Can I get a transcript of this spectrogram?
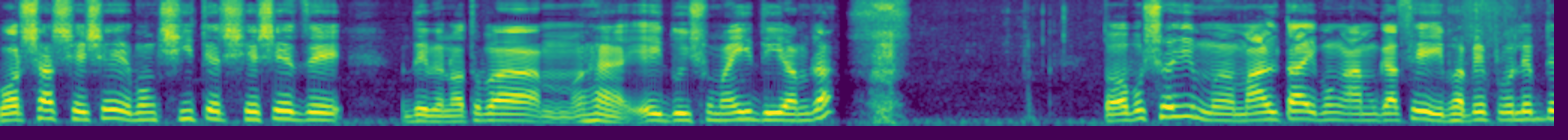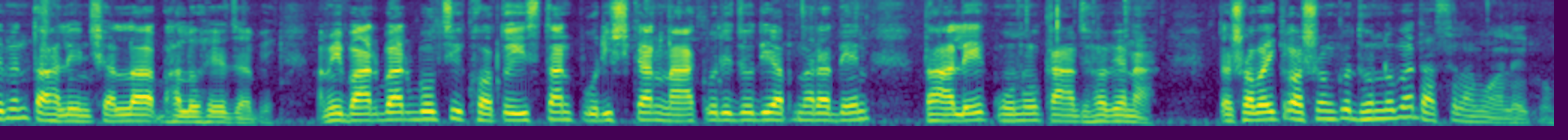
বর্ষার শেষে এবং শীতের শেষে যে দেবেন অথবা হ্যাঁ এই দুই সময়ই দিই আমরা। তো অবশ্যই মালটা এবং আম গাছে এইভাবে প্রলেপ দেবেন তাহলে ইনশাল্লাহ ভালো হয়ে যাবে। আমি বারবার বলছি, ক্ষত স্থান পরিষ্কার না করে যদি আপনারা দেন, তাহলে কোনো কাজ হবে না। তা সবাইকে অসংখ্য ধন্যবাদ। আসসালামু আলাইকুম।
